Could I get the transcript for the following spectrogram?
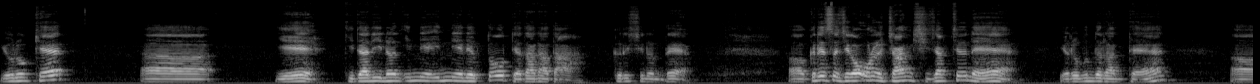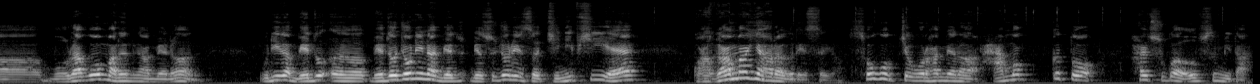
요렇게, 아, 예, 기다리는 인내, 인내력도 대단하다. 그러시는데, 어, 그래서 제가 오늘 장 시작 전에 여러분들한테, 어, 뭐라고 말했는가 하면은, 우리가 매도 어, 매도존이나 매수, 매수존에서 진입 시에 과감하게 하라 그랬어요. 소극적으로 하면은 아무것도 할 수가 없습니다.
